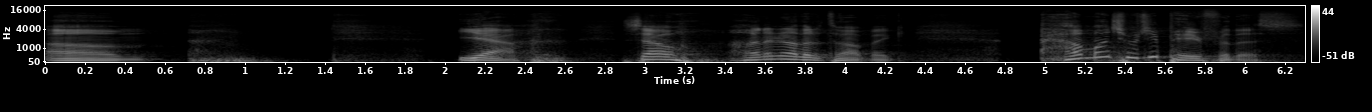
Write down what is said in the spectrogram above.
Um, yeah. So on another topic, how much would you pay for this?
